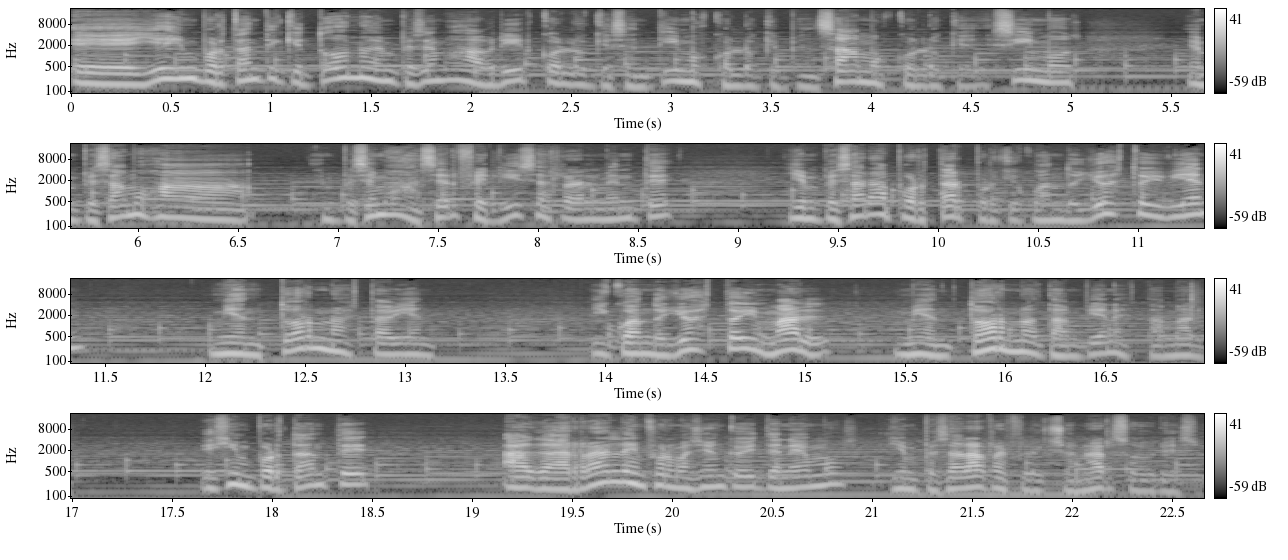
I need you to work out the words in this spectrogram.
eh, y es importante que todos nos empecemos a abrir con lo que sentimos, con lo que pensamos, con lo que decimos, empezamos a, empecemos a ser felices realmente y empezar a aportar, porque cuando yo estoy bien, mi entorno está bien. Y cuando yo estoy mal, mi entorno también está mal. Es importante agarrar la información que hoy tenemos y empezar a reflexionar sobre eso.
